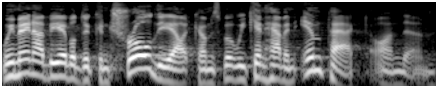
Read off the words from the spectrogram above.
We may not be able to control the outcomes, but we can have an impact on them.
